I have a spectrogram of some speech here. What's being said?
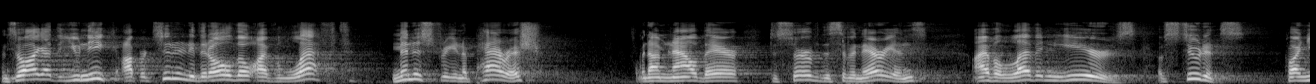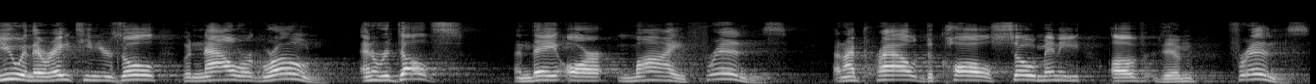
And so I got the unique opportunity that although I've left ministry in a parish, and I'm now there to serve the seminarians, I have 11 years of students who I knew when they were 18 years old, but now are grown and are adults, and they are my friends. And I'm proud to call so many of them friends,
